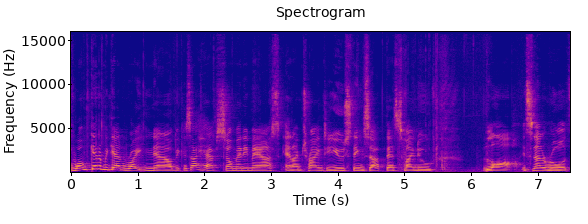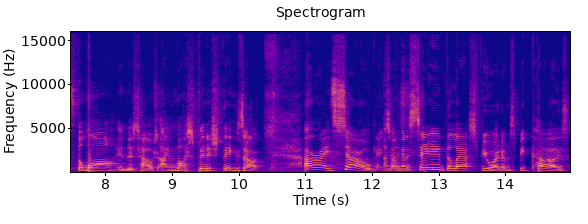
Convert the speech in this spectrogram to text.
won't get them again right now because I have so many masks and I'm trying to use things up. That's my new law. It's not a rule, it's the law in this house. I must finish things up. All right, so, okay, so I'm going to save the last few items because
